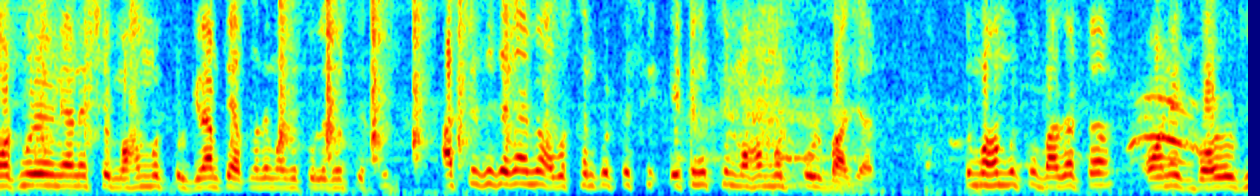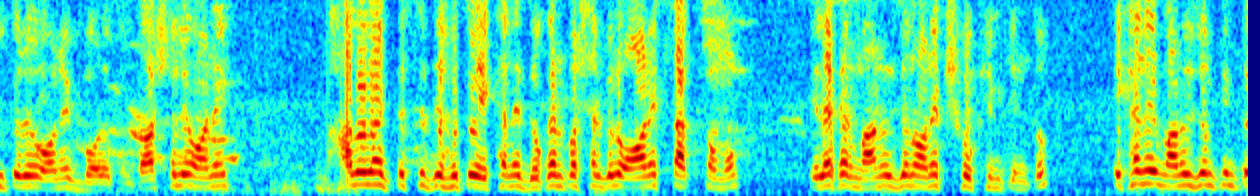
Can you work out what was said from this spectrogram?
মটমুড়া ইউনিয়নের সেই মোহাম্মদপুর গ্রামটি আপনাদের মাঝে তুলে ধরতেছি। আজকে যে জায়গায় আমি অবস্থান করতেছি, এটি হচ্ছে মোহাম্মদপুর বাজার। তো মোহাম্মদপুর বাজারটা অনেক বড়র ভিতরে অনেক বড়। কিন্তু আসলে অনেক ভালো লাগতেছে যেহেতু এখানে দোকান পাশারগুলো অনেক চাকচমক। এলাকার মানুষজন অনেক শৌখিন কিন্তু। এখানে মানুষজন কিন্তু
